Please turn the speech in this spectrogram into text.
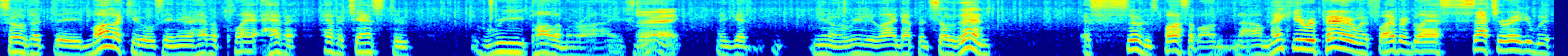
so that the molecules in there have a pla- have a have a chance to repolymerize. All right. and get you know really lined up and so then as soon as possible now make your repair with fiberglass saturated with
